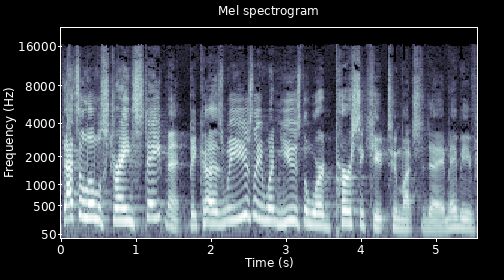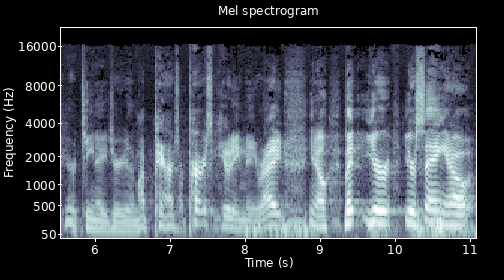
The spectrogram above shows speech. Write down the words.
that's a little strange statement because we usually wouldn't use the word persecute too much today. Maybe if you're a teenager, you're, my parents are persecuting me, right? You know, but you're you're saying, you know,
